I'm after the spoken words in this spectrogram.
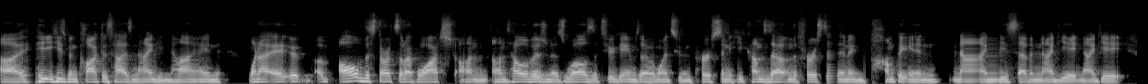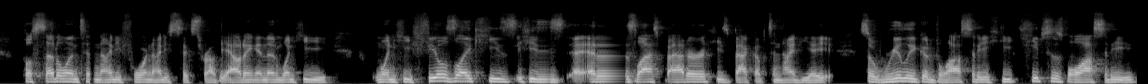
Uh, he, has been clocked as high as 99. When I it, all of the starts that I've watched on on television, as well as the two games that I went to in person, he comes out in the first inning pumping in 97, 98, 98 he'll settle into 94 96 throughout the outing. And then when he when he feels like he's he's at his last batter he's back up to 98 so really good velocity. He keeps his velocity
